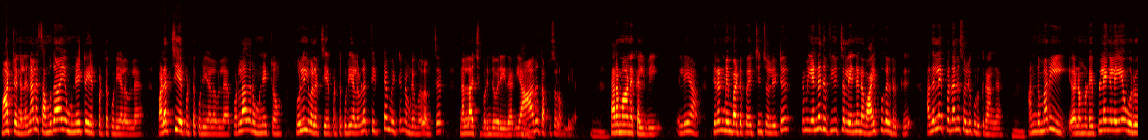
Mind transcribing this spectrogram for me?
மாற்றங்கள். அதனால் சமுதாய முன்னேற்றம் ஏற்படுத்தக்கூடிய அளவில் வளர்ச்சி ஏற்படுத்தக்கூடிய அளவில் பொருளாதார முன்னேற்றம் தொழில் வளர்ச்சி ஏற்படுத்தக்கூடிய அளவில் திட்டமிட்டு நம்முடைய முதலமைச்சர் நல்லாட்சி புரிந்து வருகிறார். யாரும் தப்பு சொல்ல முடியாது. தரமான கல்வி இல்லையா? திறன் மேம்பாட்டு பயிற்சின்னு சொல்லிட்டு நம்ம என்னது ஃப்யூச்சரில் என்னென்ன வாய்ப்புகள் இருக்குது அதெல்லாம் இப்போ தானே சொல்லி கொடுக்குறாங்க. அந்த மாதிரி நம்மளுடைய பிள்ளைங்களையே ஒரு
